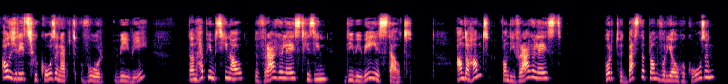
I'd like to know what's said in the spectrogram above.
Als je reeds gekozen hebt voor WW, dan heb je misschien al de vragenlijst gezien die WW je stelt. Aan de hand van die vragenlijst wordt het beste plan voor jou gekozen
